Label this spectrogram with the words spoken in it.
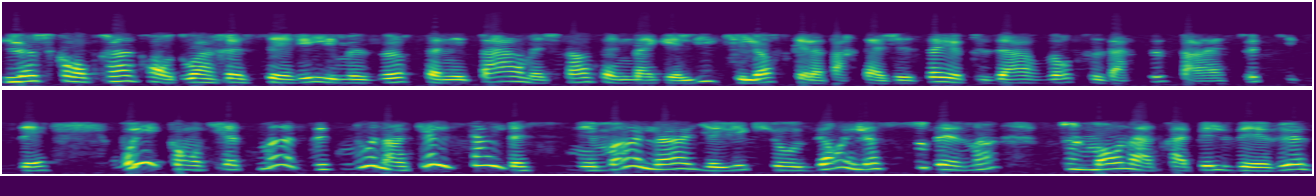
je- là je comprends qu'on doit resserrer les mesures sanitaires, mais je pense à une Magali qui, lorsqu'elle a partagé ça, il y a plusieurs autres artistes par la suite qui disaient, oui, concrètement, dites-nous dans quelle salle de cinéma là il y a eu éclosion et là soudainement tout le monde a attrapé le virus.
